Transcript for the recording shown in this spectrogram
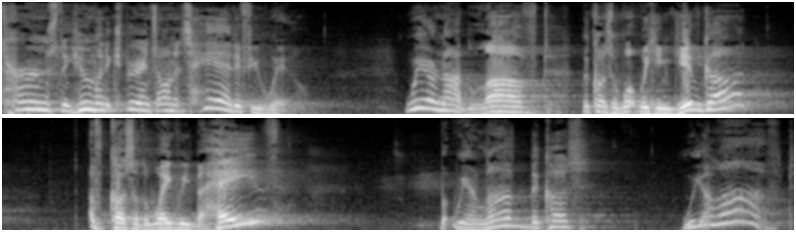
turns the human experience on its head, if you will. We are not loved because of what we can give God, because of the way we behave, but we are loved because we are loved.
